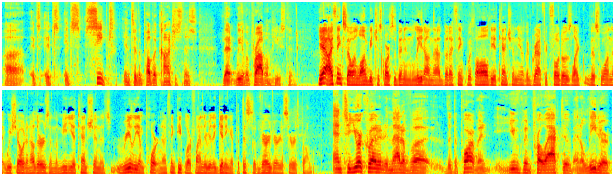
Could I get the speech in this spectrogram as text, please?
Uh, it's, it's, it's seeped into the public consciousness that we have a problem, Houston. Yeah, I think so. And Long Beach, of course, has been in the lead on that. But I think with all the attention, you know, the graphic photos like this one that we showed and others, and the media attention, it's really important. I think people are finally really getting it that this is a very, very serious problem. And to your credit and that of uh, the department, you've been proactive and a leader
